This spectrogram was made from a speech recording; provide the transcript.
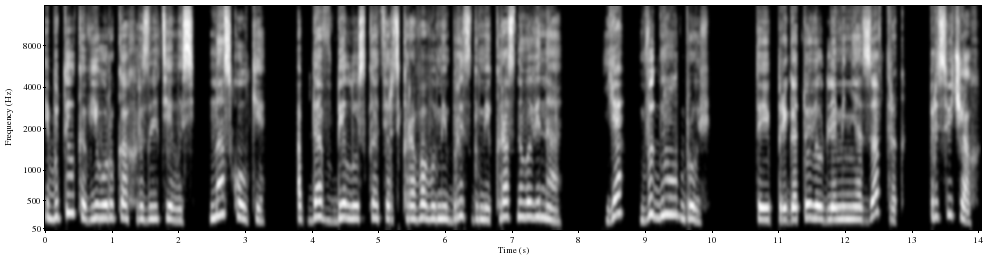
и бутылка в его руках разлетелась на осколки, обдав белую скатерть кровавыми брызгами красного вина. Я выгнула бровь. «Ты приготовил для меня завтрак при свечах?»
